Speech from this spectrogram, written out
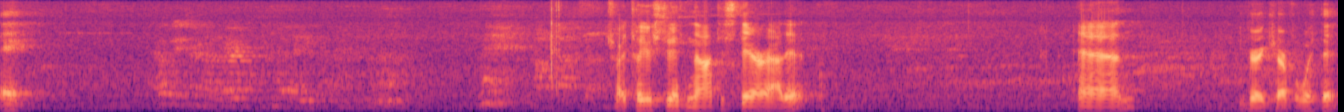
Conditioning. try to tell your students not to stare at it. And be very careful with it.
